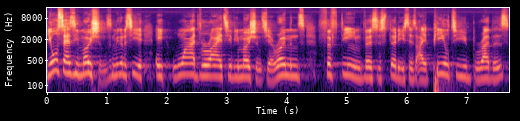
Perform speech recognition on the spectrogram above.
He also has emotions, and we're going to see a, wide variety of emotions here. Romans 15, verses 30 says, I appeal to you, brothers,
